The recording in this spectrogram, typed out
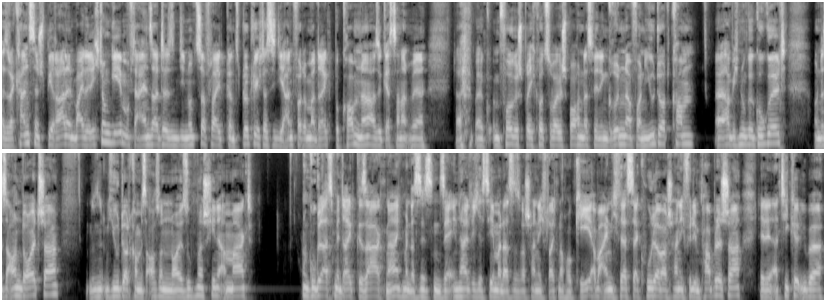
also da kann es eine Spirale in beide Richtungen geben. Auf der einen Seite sind die Nutzer vielleicht ganz glücklich, dass sie die Antwort immer direkt bekommen. Ne? Also gestern hatten wir im Vorgespräch kurz darüber gesprochen, dass wir den Gründer von U.com, äh, habe ich nur gegoogelt, und das ist auch ein Deutscher. U.com ist auch so eine neue Suchmaschine am Markt. Und Google hat es mir direkt gesagt, ne? Ich meine, das ist ein sehr inhaltliches Thema, das ist wahrscheinlich vielleicht noch okay, aber eigentlich wäre es sehr cooler wahrscheinlich für den Publisher, der den Artikel über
